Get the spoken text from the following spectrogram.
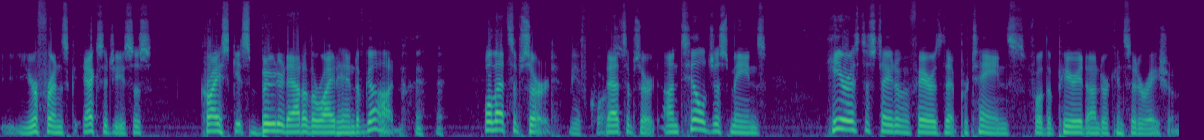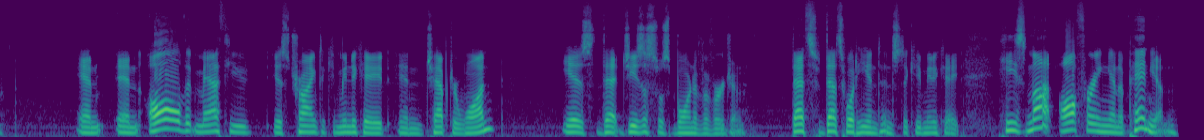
your friend's exegesis, Christ gets booted out of the right hand of God. well, that's absurd. Yeah, of course. That's absurd. Until just means here is the state of affairs that pertains for the period under consideration. And and all that Matthew is trying to communicate in chapter 1 is that Jesus was born of a virgin. That's that's what he intends to communicate. He's not offering an opinion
